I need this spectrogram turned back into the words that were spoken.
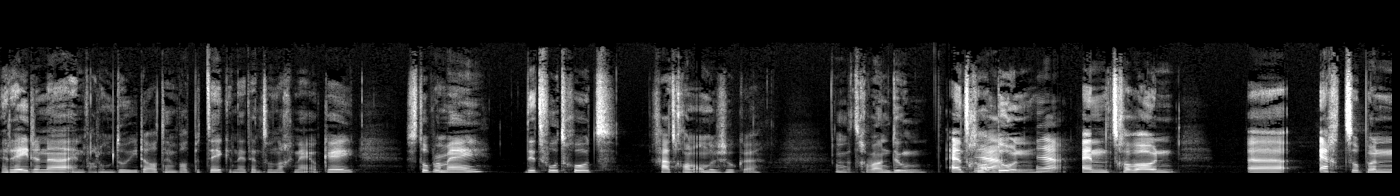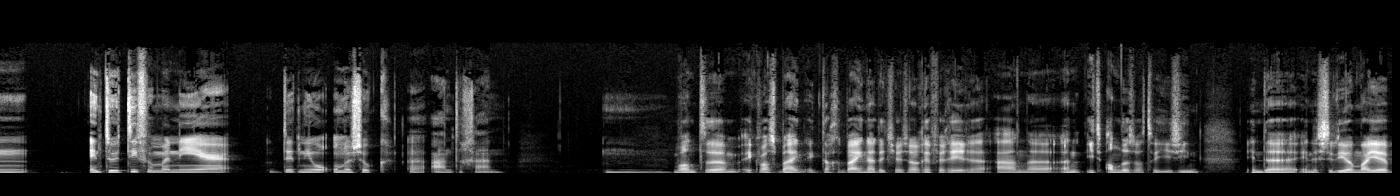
redenen en waarom doe je dat en wat betekent dit? En toen dacht ik, nee, oké, stop ermee. Dit voelt goed. Ga het gewoon onderzoeken. En dat gewoon doen. En het gewoon Ja. doen. Ja. En het gewoon eh, echt op een intuïtieve manier dit nieuwe onderzoek eh, aan te gaan. Mm. Want ehm, ik, was bijna, ik dacht bijna dat je zou refereren aan, eh, aan iets anders wat we hier zien in de, in de studio. Maar je,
